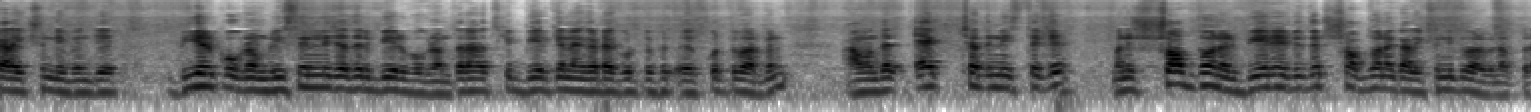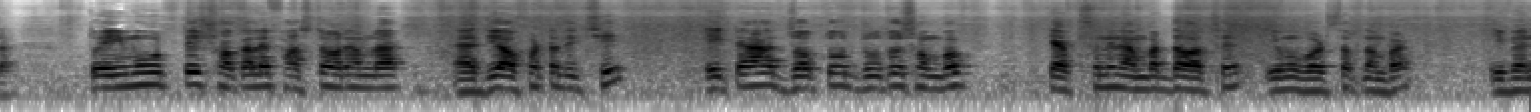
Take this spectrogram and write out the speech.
কালেকশন নেবেন, যে বিয়ের প্রোগ্রাম রিসেন্টলি যাদের বিয়ের প্রোগ্রাম তারা আজকে বিয়ের কেনাকাটা করতে করতে পারবেন। আমাদের একসাথে নিচ থেকে মানে সব ধরনের, বিয়ের এডুদের সব ধরনের কালেকশন নিতে পারবেন আপনারা। তো এই মুহূর্তে সকালে ফার্স্ট আওয়ারে আমরা যে অফারটা দিচ্ছি, এটা যত দ্রুত সম্ভব ক্যাপশনে নাম্বার দেওয়া আছে এবং হোয়াটসঅ্যাপ নাম্বার ইভেন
